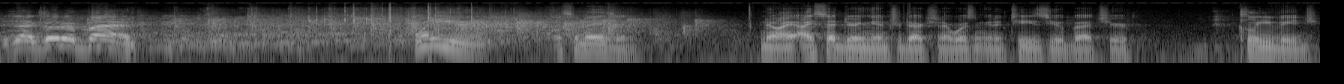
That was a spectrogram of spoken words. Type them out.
Is that good or bad? What do you. That's amazing. No, I, I said during the introduction I wasn't going to tease you about your cleavage.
